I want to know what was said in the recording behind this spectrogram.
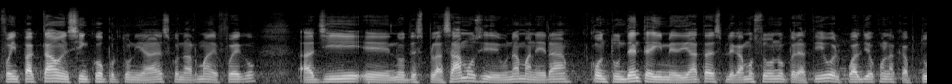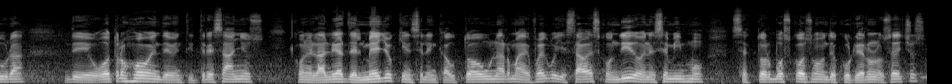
fue impactado en cinco oportunidades con arma de fuego. Allí eh, nos desplazamos y de una manera contundente e inmediata desplegamos todo un operativo, el cual dio con la captura de otro joven de 23 años con el alias del Mello, quien se le incautó un arma de fuego y estaba escondido en ese mismo sector boscoso donde ocurrieron los hechos.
